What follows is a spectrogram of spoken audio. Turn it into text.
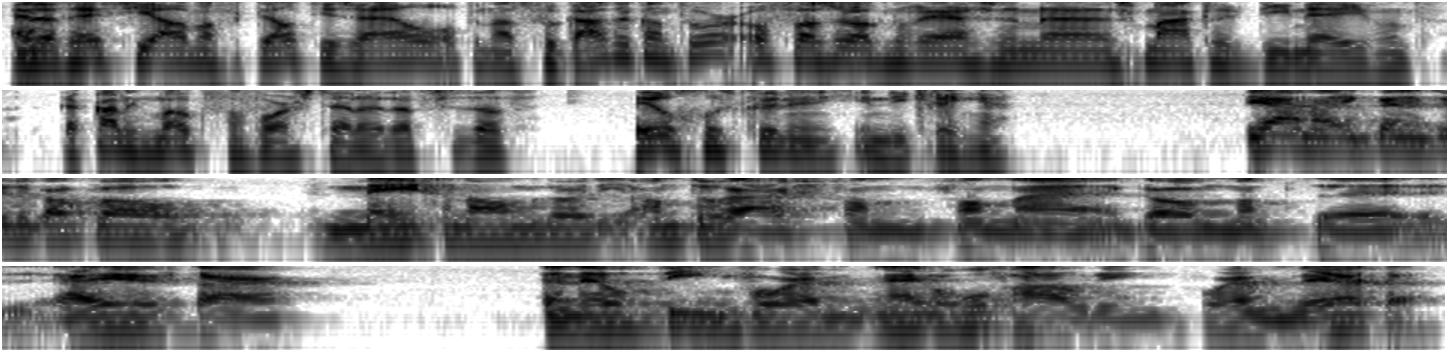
En dat heeft hij je allemaal verteld, je zei al, op een advocatenkantoor? Of was er ook nog ergens een uh, smakelijk diner? Want daar kan ik me ook van voorstellen, dat ze dat heel goed kunnen in die kringen. Ja, nou, ik ben natuurlijk ook wel meegenomen door die entourage van, van uh, Goon. Want hij heeft daar een heel team voor hem, een hele hofhouding voor hem werken.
